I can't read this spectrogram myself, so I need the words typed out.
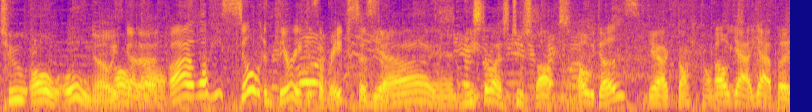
two oh oh. No, he's oh, got no. a. Uh, well, he's still, in theory, gets the rage system. Yeah, and he still has two stocks. Oh, he does? Yeah, Donkey Kong. Oh, does. yeah, yeah, but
